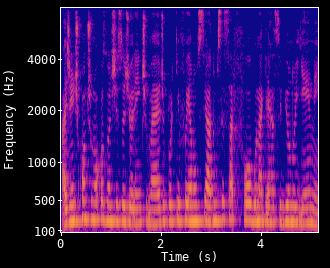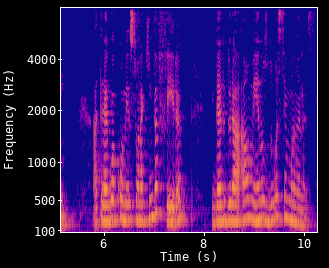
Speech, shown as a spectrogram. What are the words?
A gente continua com as notícias de Oriente Médio porque foi anunciado um cessar-fogo na guerra civil no Iêmen. A trégua começou na quinta-feira e deve durar ao menos duas semanas.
